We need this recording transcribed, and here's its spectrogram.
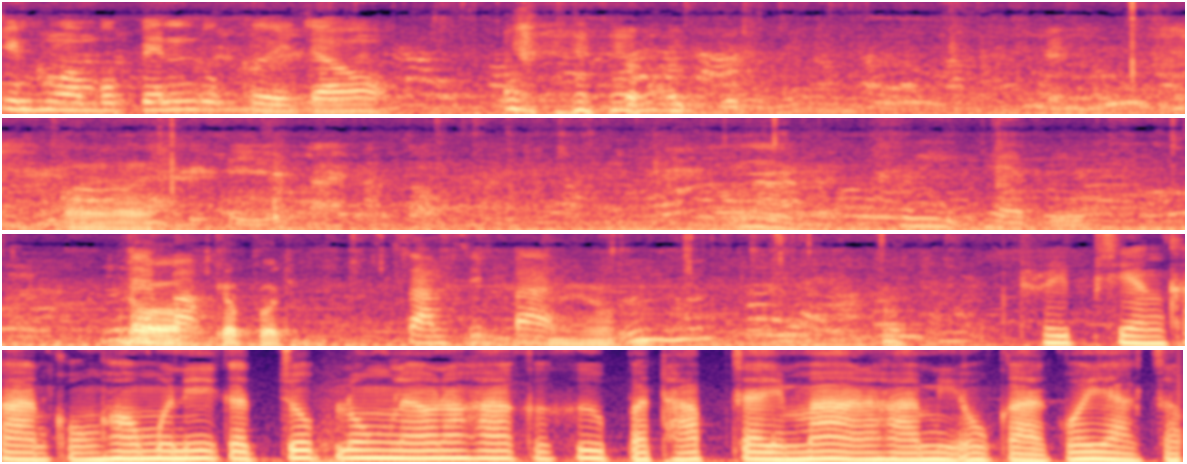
กินหัวบ่เป็นลูกเคยเจ้า Äh, ได้ปะ Ja, kaputt. สามสิบบาท Ja. ลิปเชียงคานของเฮามือนี้ก็จบลงแล้วนะคะ ก็คือประทับใจมากนะคะ มีโอกาสก็อยากจะ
